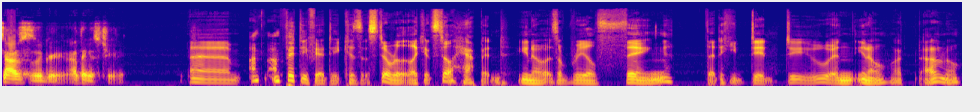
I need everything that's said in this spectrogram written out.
no, I just agree. I think it's cheating. Um, I'm I'm 50-50 because it's still really like it still happened. You know, it's a real thing that he did do, and you know, I, I don't know,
